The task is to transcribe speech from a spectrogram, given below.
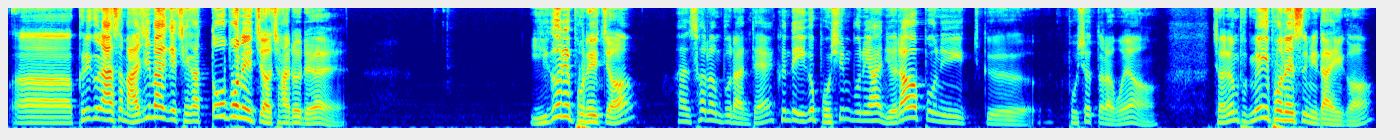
어, 그리고 나서 마지막에 제가 또 보냈죠, 자료를. 이거를 보냈죠. 한 서른 분한테. 근데 이거 보신 분이 한 열아홉 분이 그, 보셨더라고요. 저는 분명히 보냈습니다, 이거.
